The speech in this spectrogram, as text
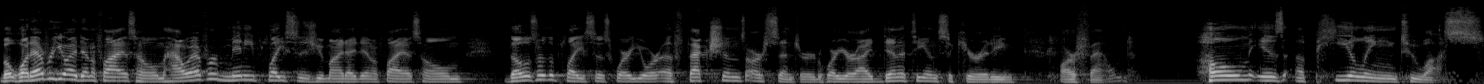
But whatever you identify as home, however many places you might identify as home, those are the places where your affections are centered, where your identity and security are found. Home is appealing to us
